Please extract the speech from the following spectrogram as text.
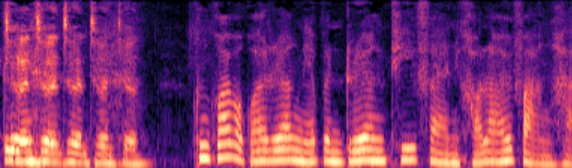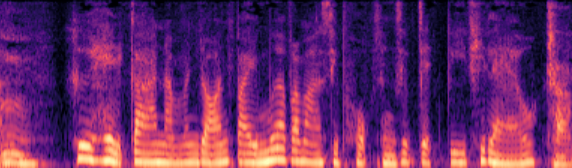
ติเชิญเชิญเชิญเชิญเชิญ คุณก้อยบอกว่าเรื่องนี้เป็นเรื่องที่แฟนเขาเล่าให้ฟังค่ะอืมคือเหตุการณ์น่ะมันย้อนไปเมื่อประมาณ 16ถึง17 ปีที่แล้วครับ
